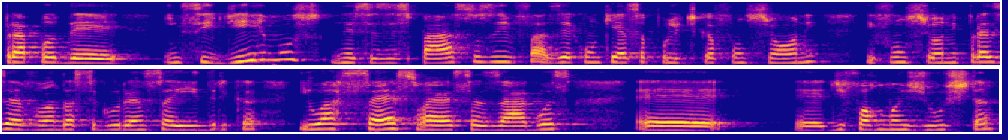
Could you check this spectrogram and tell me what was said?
para poder incidirmos nesses espaços e fazer com que essa política funcione e funcione preservando a segurança hídrica e o acesso a essas águas. É, é, de forma justa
